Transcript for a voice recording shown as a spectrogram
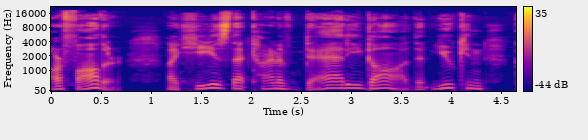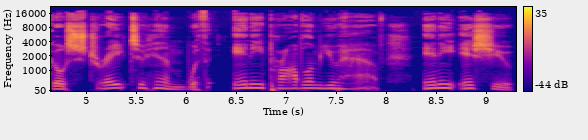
our Father, like He is that kind of daddy God that you can go straight to Him with any problem you have, any issue,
